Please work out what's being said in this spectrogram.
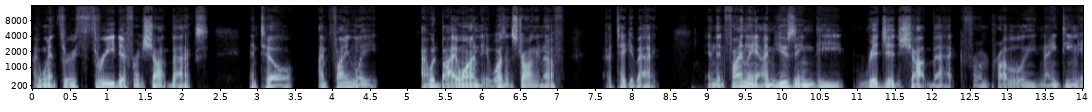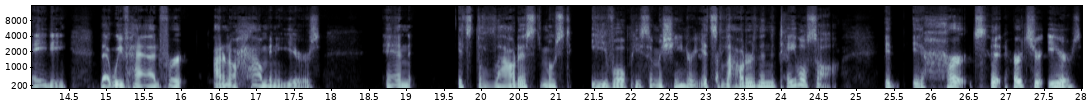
I went through three different shop vacs until I'm finally I would buy one it wasn't strong enough I'd take it back and then finally, I'm using the Ridgid shop vac from probably 1980 that we've had for I don't know how many years. And it's the loudest, most evil piece of machinery. It's louder than the table saw. It it hurts. It hurts your ears.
